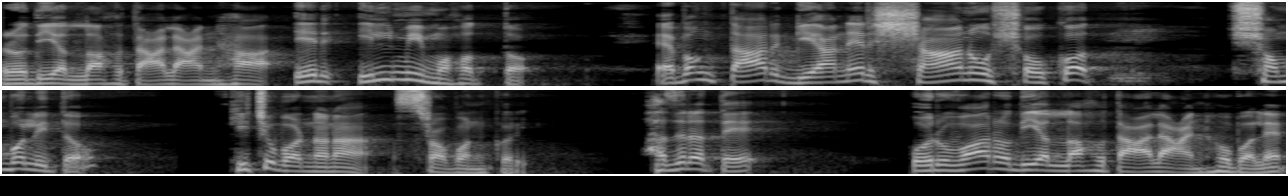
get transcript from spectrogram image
রদি আল্লাহ তালা আনহা এর ইলমি মহত্ব এবং তার জ্ঞানের শান ও শৌকত সম্বলিত কিছু বর্ণনা শ্রবণ করি। হজরতে ওরওয়া রদি আল্লাহ তালা আনহু বলেন,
